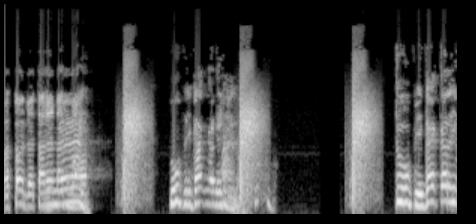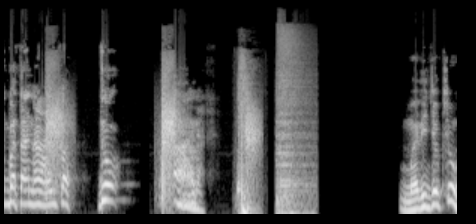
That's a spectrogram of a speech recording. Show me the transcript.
આ તો જતા રહે ને તું ભેગા કરી. તું ભેગા કરી બતા ના આઈ કર. જો. મરી જક શું?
